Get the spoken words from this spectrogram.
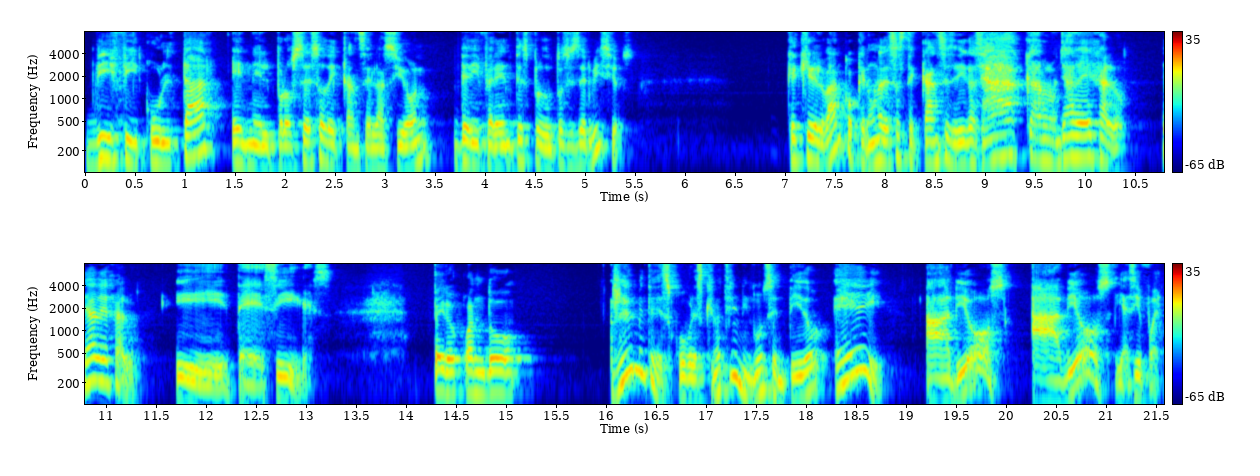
dificultad en el proceso de cancelación de diferentes productos y servicios. ¿Qué quiere el banco? Que en una de esas te canses y digas, ah, cabrón, ya déjalo, ya déjalo. Y te sigues. Pero cuando realmente descubres que no tiene ningún sentido, ¡hey! Adiós, adiós. Y así fue.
